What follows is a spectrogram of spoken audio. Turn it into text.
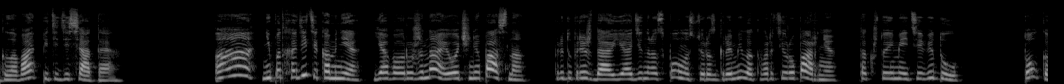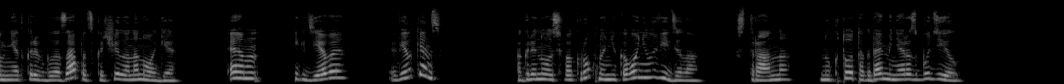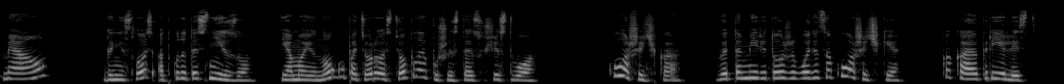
Глава 50. «А, не подходите ко мне! Я вооружена и очень опасна! Предупреждаю, я один раз полностью разгромила квартиру парня, так что имейте в виду!» Толком не открыв глаза, подскочила на ноги. «Эм, и где вы? Вилкинс?» Оглянулась вокруг, но никого не увидела. Странно. Ну кто тогда меня разбудил? «Мяу!» Донеслось откуда-то снизу, и о мою ногу потерлось теплое пушистое существо. «Кошечка!» В этом мире тоже водятся кошечки. Какая прелесть!»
